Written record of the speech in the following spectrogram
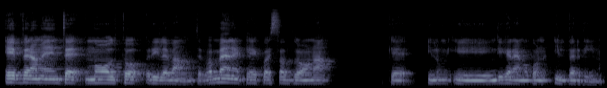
è veramente molto rilevante, va bene che è questa zona che indicheremo con il verdino.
